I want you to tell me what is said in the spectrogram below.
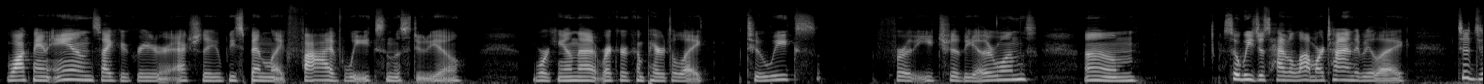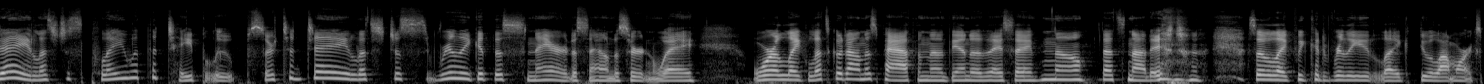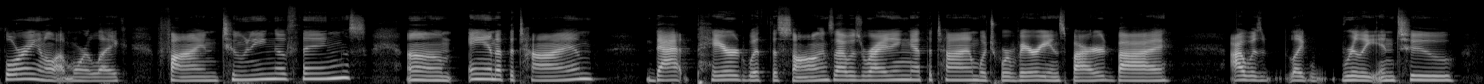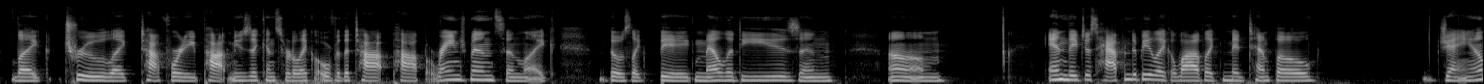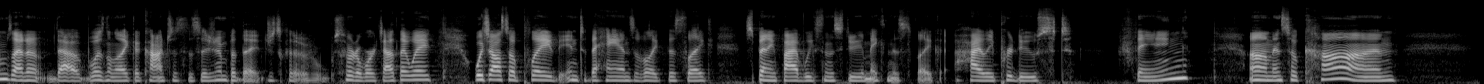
Walkman and Psychic Reader, actually we spent like five weeks in the studio working on that record compared to like two weeks for each of the other ones. Um, so we just had a lot more time to be like, today let's just play with the tape loops, or today let's just really get the snare to sound a certain way. Or like, let's go down this path, and then at the end of the day, say, no, that's not it. so like, we could really like do a lot more exploring and a lot more like fine tuning of things. Um, and at the time, that paired with the songs I was writing at the time, which were very inspired by I was like really into like true like top 40 pop music and sort of like over the top pop arrangements and like those like big melodies and um and they just happened to be like a lot of like mid-tempo jams. I don't that wasn't like a conscious decision, but that just sort of worked out that way, which also played into the hands of like this like spending 5 weeks in the studio making this like highly produced thing. Um and so Khan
